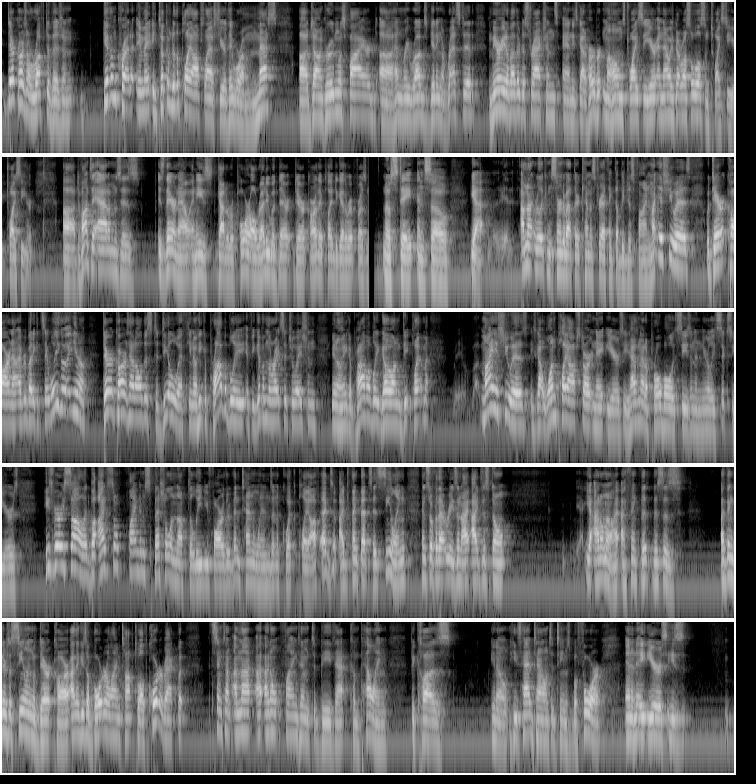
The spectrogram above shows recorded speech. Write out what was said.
Derek Carr's in a rough division. Give him credit. He, he took him to the playoffs last year. They were a mess. Uh, Jon Gruden was fired. Uh, Henry Ruggs getting arrested. Myriad of other distractions, and he's got Herbert and Mahomes twice a year, and now he's got Russell Wilson twice a year. Twice a year. Uh, Davante Adams is is there now, and he's got a rapport already with Derek, Derek Carr. They played together at Fresno State, and so yeah, I'm not really concerned about their chemistry. I think they'll be just fine. My issue is with Derek Carr. Now everybody could say, well, you go, you know Derek Carr's had all this to deal with. You know, he could probably, if you give him the right situation, you know, he could probably go on deep play. My issue is he's got one playoff start in eight years. He hasn't had a Pro Bowl season in nearly six years. He's very solid, but I just don't find him special enough to lead you farther than 10 wins and a quick playoff exit. I think that's his ceiling. And so for that reason, I, I just don't. Yeah, I don't know. I, I think that this is I think there's a ceiling with Derek Carr. I think he's a borderline top 12 quarterback, but at the same time, I'm not, I, I don't find him to be that compelling because, you know, he's had talented teams before, and in eight years, he's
